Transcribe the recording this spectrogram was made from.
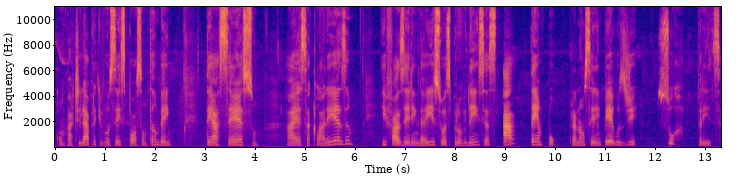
Compartilhar para que vocês possam também ter acesso a essa clareza e fazerem daí suas providências a tempo, para não serem pegos de surpresa.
